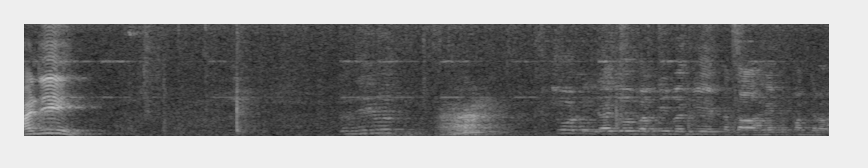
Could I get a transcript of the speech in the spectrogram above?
ਹਾਂਜੀ। ਝੋਟੀ ਦਾ ਜੋ ਮਰਜ਼ੀ ਬੰਦੀ ਇੱਕ 10 ਇੱਕ 15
